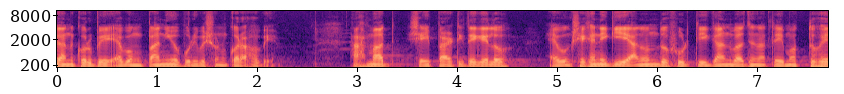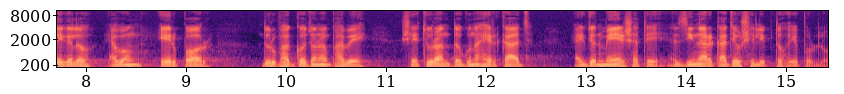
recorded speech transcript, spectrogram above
গান করবে এবং পানীয় পরিবেশন করা হবে। আহমাদ সেই পার্টিতে গেল এবং সেখানে গিয়ে আনন্দ, ফুর্তি, গান বাজনাতে মত্ত হয়ে গেল এবং এরপর দুর্ভাগ্যজনকভাবে সে চূড়ান্ত গুনাহের কাজ একজন মেয়ের সাথে জিনার কাজেও সে লিপ্ত হয়ে পড়ল।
